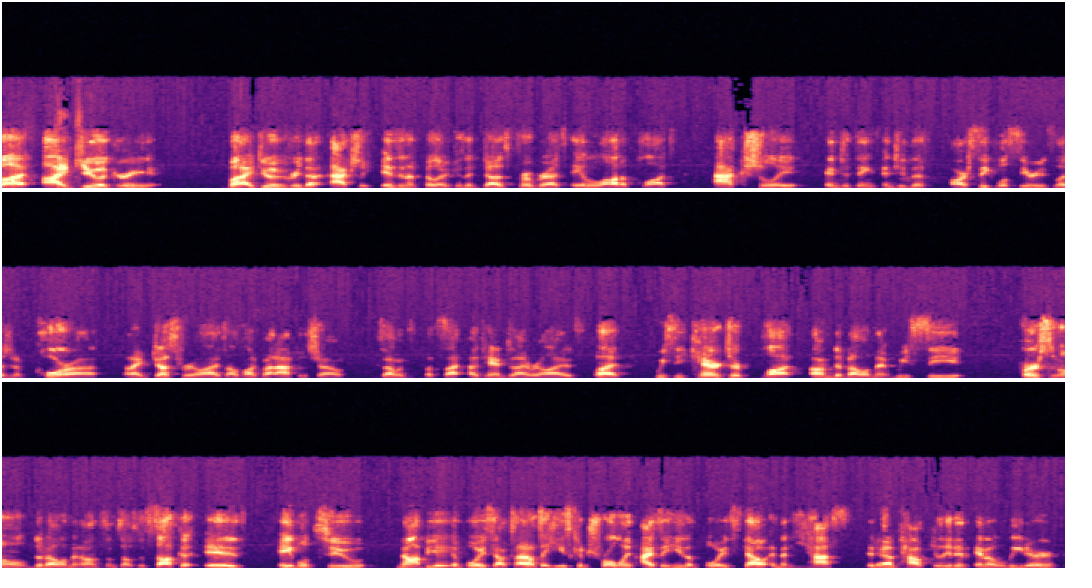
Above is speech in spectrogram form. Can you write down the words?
but I do agree. But I do agree that it actually isn't a filler because it does progress a lot of plots actually into things into the our sequel series, Legend of Korra, that I just realized I'll talk about after the show. So it's, that's a tangent I realized. But we see character plot um, development. We see personal development amongst themselves. So Sokka is able to not be a Boy Scout. 'Cause I don't think he's controlling. I think he's a Boy Scout, and then he has it's Yeah. calculated and a leader,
